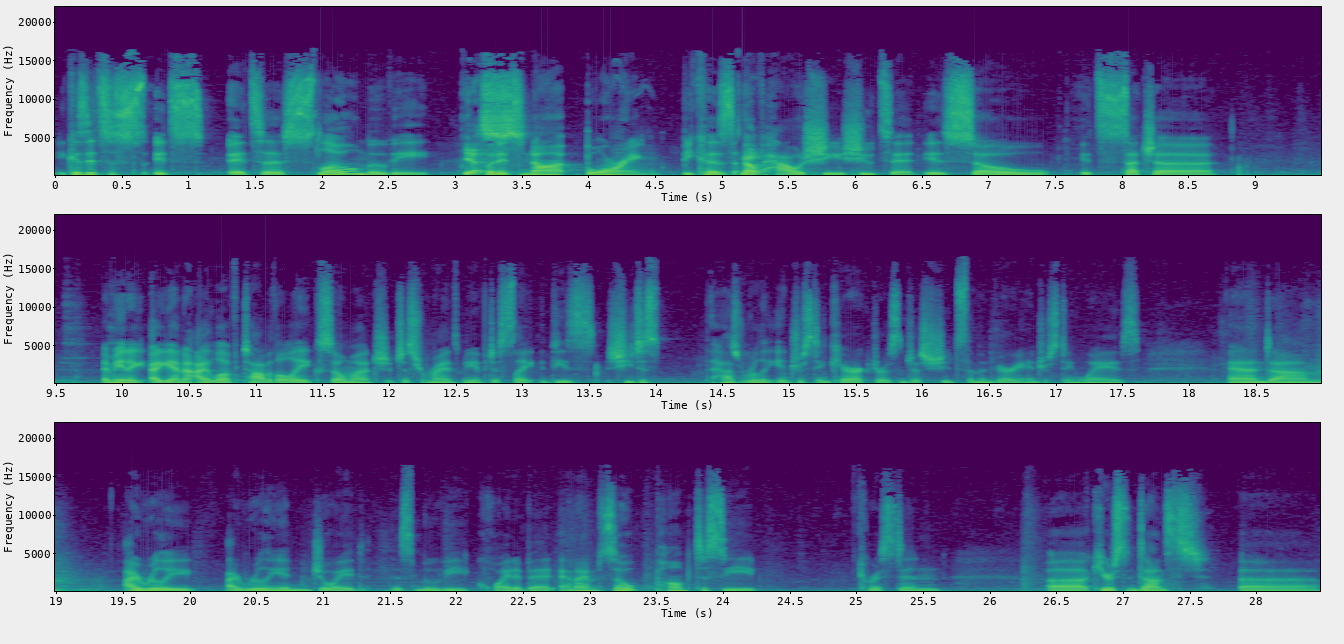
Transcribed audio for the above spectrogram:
because it's a it's it's a slow movie. Yes. but it's not boring because No. of how she shoots it. Is so it's such a I mean, again, I love Top of the Lake so much. It just reminds me of just like these. She just has really interesting characters and just shoots them in very interesting ways. And um, I really, I really enjoyed this movie quite a bit. And I'm so pumped to see Kristen, uh, Kirsten Dunst uh,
